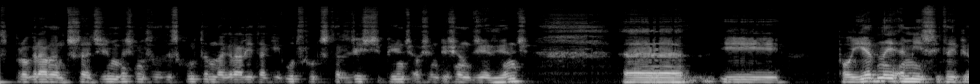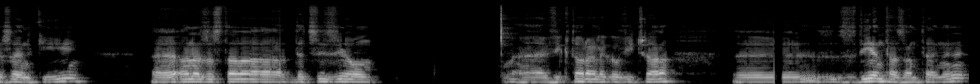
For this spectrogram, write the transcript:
z programem trzecim. Myśmy wtedy z kultem nagrali taki utwór 4589 e, i po jednej emisji tej piosenki ona została decyzją Wiktora Legowicza zdjęta z anteny.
